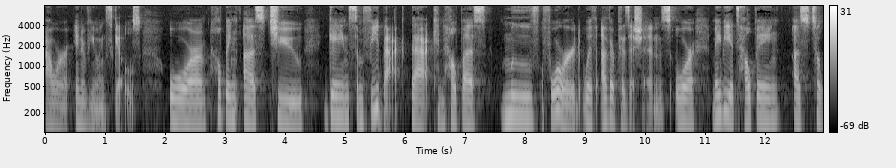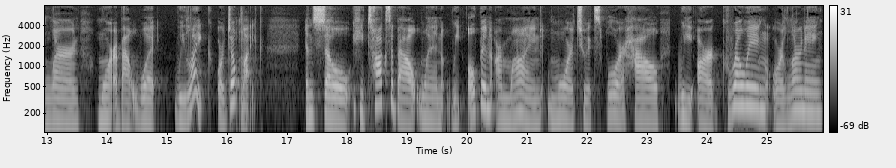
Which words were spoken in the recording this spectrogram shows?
our interviewing skills or helping us to gain some feedback that can help us move forward with other positions, or maybe it's helping us to learn more about what we like or don't like. And so he talks about when we open our mind more to explore how we are growing or learning,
